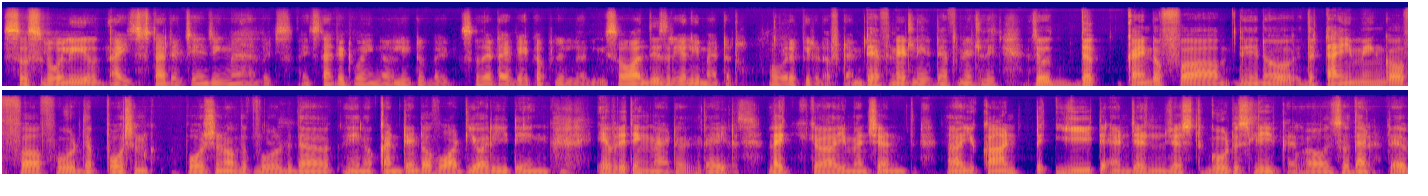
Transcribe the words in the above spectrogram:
So slowly I started changing my habits. I started going early to bed so that I wake up a little early. So all these really matter over a period of time. definitely definitely. So the kind of uh, you know the timing of uh, food the portion portion of the food the you know content of what you are eating everything matters right? Yes. like uh, you mentioned uh, you can't eat and then just go to sleep. Correct. also that uh,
